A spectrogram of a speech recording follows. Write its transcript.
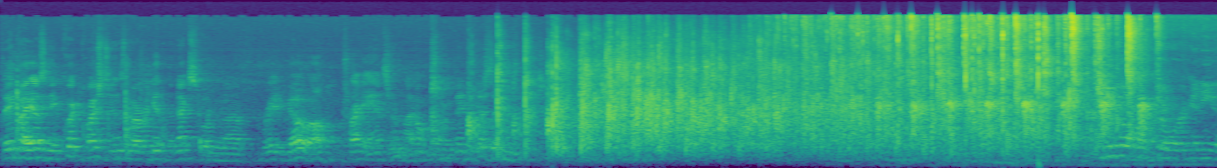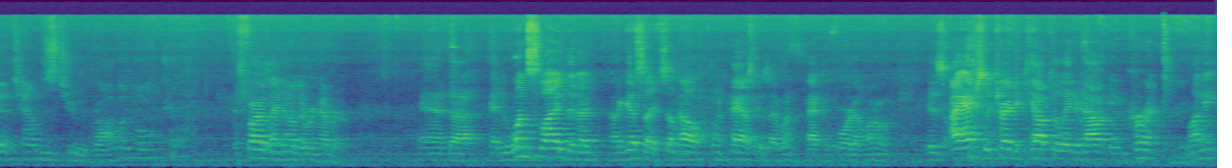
if anybody has any quick questions while we get the next one, ready to go, I'll try to answer them, I don't know yes, sir. Do you know if there were any attempts to rob a gold train? As far as I know, there were never. And, uh, and one slide that I, I guess I somehow went past because I went back and forth on one of them, is I actually tried to calculate it out in current money.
